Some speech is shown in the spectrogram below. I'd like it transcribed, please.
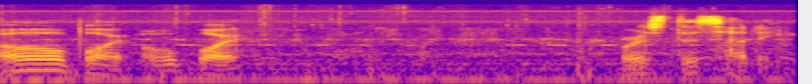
Oh boy, oh boy. Where's this heading?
